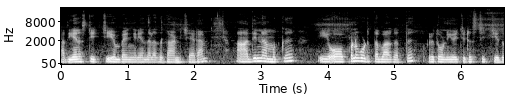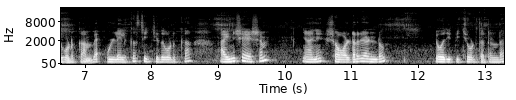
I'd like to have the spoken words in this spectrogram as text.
അത് ഞാൻ സ്റ്റിച്ച് ചെയ്യുമ്പോൾ എങ്ങനെയാണെന്നുള്ളത് കാണിച്ചു തരാം. ആദ്യം നമുക്ക് ഈ ഓപ്പൺ കൊടുത്ത ഭാഗത്ത് ഒരു തുണി വെച്ചിട്ട് സ്റ്റിച്ച് ചെയ്ത് കൊടുക്കാം. ഉള്ളിലേക്ക് സ്റ്റിച്ച് ചെയ്ത് കൊടുക്കുക. അതിന് ശേഷം ഞാൻ ഷോൾഡർ രണ്ടും യോജിപ്പിച്ച് കൊടുത്തിട്ടുണ്ട്.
